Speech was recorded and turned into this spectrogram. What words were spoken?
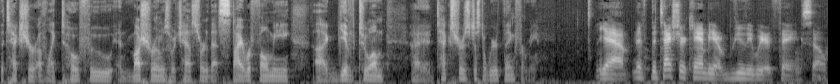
the texture of like tofu and mushrooms, which have sort of that styrofoamy uh, give to them. Uh, texture is just a weird thing for me. Yeah, if the texture can be a really weird thing, so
